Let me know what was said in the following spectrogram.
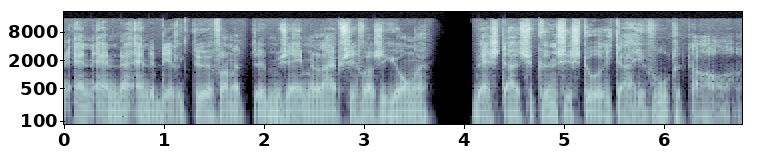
en, en, de, en de directeur van het eh, museum in Leipzig was een jonge West-Duitse kunsthistorica. Je voelt het al.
